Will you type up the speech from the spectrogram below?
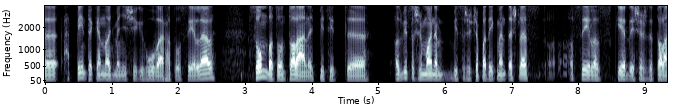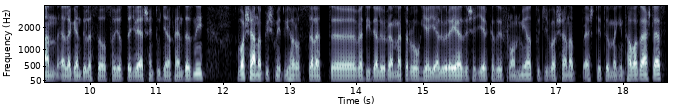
Hát pénteken nagy mennyiségű hó várható széllel. Szombaton talán egy picit az biztos, hogy majdnem biztos, hogy csapadékmentes lesz. A szél az kérdéses, de talán elegendő lesz ahhoz, hogy ott egy versenyt tudjanak rendezni. Vasárnap ismét viharos szelet vetít előre a meteorológiai előrejelzés egy érkező front miatt, úgyhogy vasárnap estétől megint havazás lesz.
